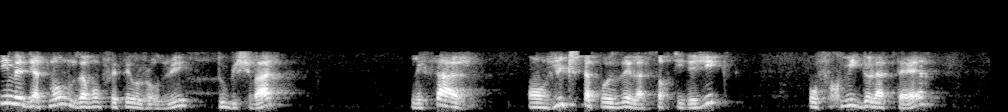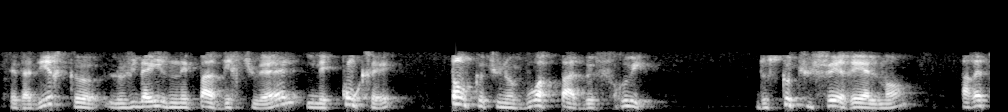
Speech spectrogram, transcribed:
immédiatement nous avons fêté aujourd'hui Toubishvat. Les sages ont juxtaposé la sortie d'Égypte aux fruits de la terre, c'est-à-dire que le judaïsme n'est pas virtuel, il est concret. Tant que tu ne vois pas de fruits de ce que tu fais réellement, arrête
